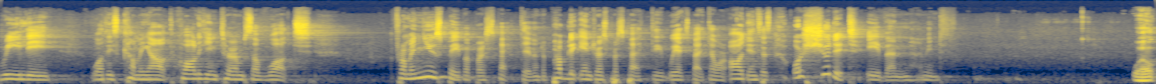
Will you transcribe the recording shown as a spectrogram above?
really what is coming out? Quality in terms of what from a newspaper perspective and a public interest perspective we expect our audiences, or should it even? I mean, well,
